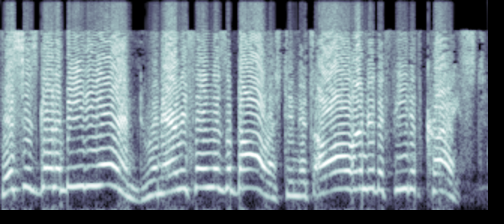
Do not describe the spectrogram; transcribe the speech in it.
This is going to be the end when everything is abolished and it's all under the feet of Christ.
